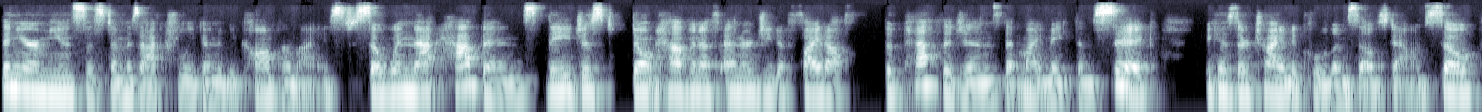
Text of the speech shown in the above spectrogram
then your immune system is actually going to be compromised. So when that happens, they just don't have enough energy to fight off the pathogens that might make them sick because they're trying to cool themselves down. So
